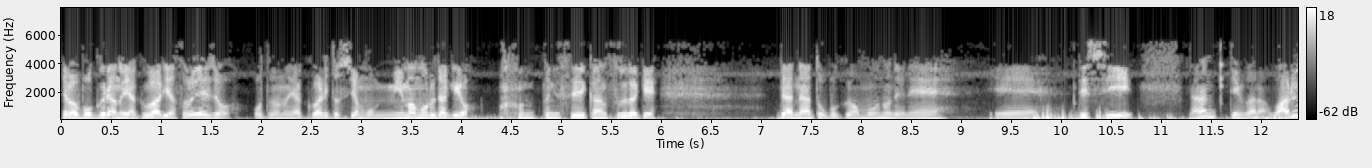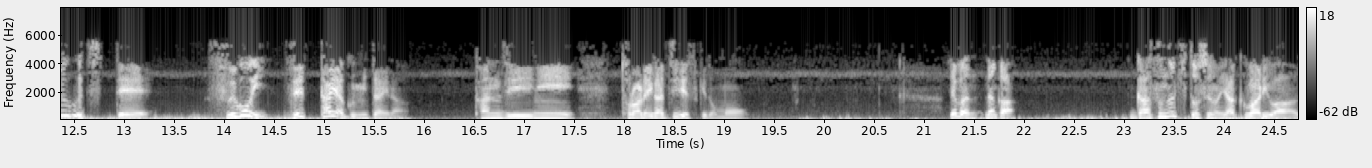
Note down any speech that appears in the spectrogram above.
やっぱ僕らの役割はそれでしょ。大人の役割としてはもう見守るだけよ。本当に生還するだけ。だなと僕は思うのでね。ええー、ですし、なんていうかな、悪口って、すごい絶対悪みたいな感じに取られがちですけども、やっぱなんか、ガス抜きとしての役割は、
